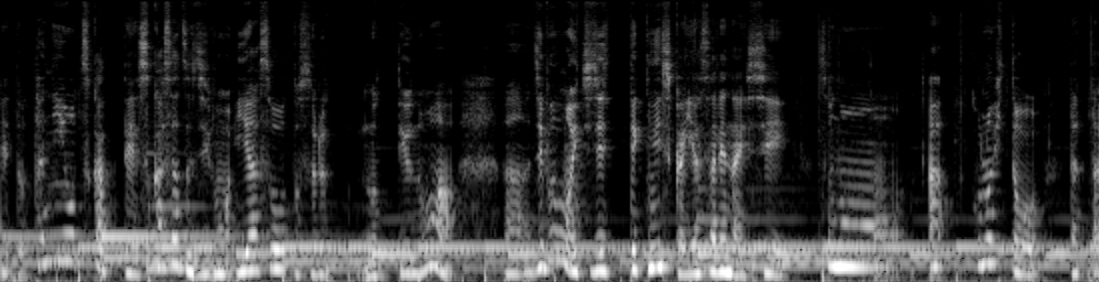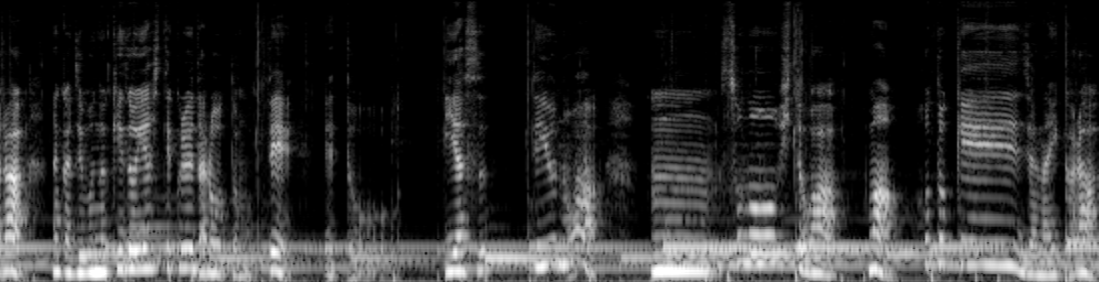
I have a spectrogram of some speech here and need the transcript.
えっと、他人を使ってすかさず自分を癒そうとするのっていうのはあ自分も一時的にしか癒されないしそのあこの人だったらなんか自分の傷を癒してくれるだろうと思って、えっと、癒すっていうのはうんその人はまあ仏じゃないから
